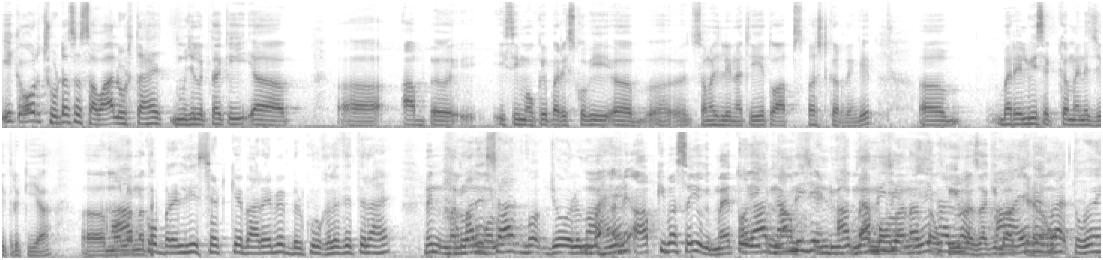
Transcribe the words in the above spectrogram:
एक और छोटा सा सवाल उठता है मुझे लगता है कि आ, आप इसी मौके पर इसको भी आ, समझ लेना चाहिए तो आप स्पष्ट कर देंगे। बरेलवी सेक्ट का मैंने ज़िक्र किया। मौलाना आपको बरेलवी सेक्ट के बारे में बिल्कुल गलत इतला है। नहीं हमारे साथ जो उलमा हैं आपकी बात सही होगी। मैं तो एक नाम मैं मौलाना तौकीर रजा की हाँ, बात कर रहा हूँ। तो,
